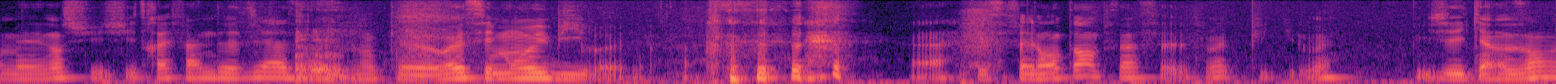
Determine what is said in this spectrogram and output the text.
Mais non, je suis, je suis très fan de jazz. hein, donc, euh, ouais, c'est mon hobby. Ah, ça fait longtemps, putain, ça- ouais, depuis, que- ouais, depuis que j'ai 15 ans.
